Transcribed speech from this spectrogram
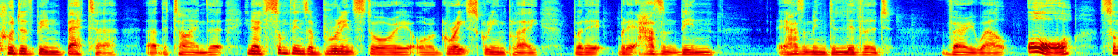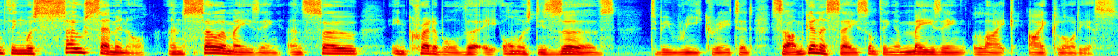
could have been better at the time. That you know, if something's a brilliant story or a great screenplay, but it but it hasn't been it hasn't been delivered very well, or something was so seminal and so amazing and so incredible that it almost deserves to be recreated. So I'm going to say something amazing like I Claudius.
